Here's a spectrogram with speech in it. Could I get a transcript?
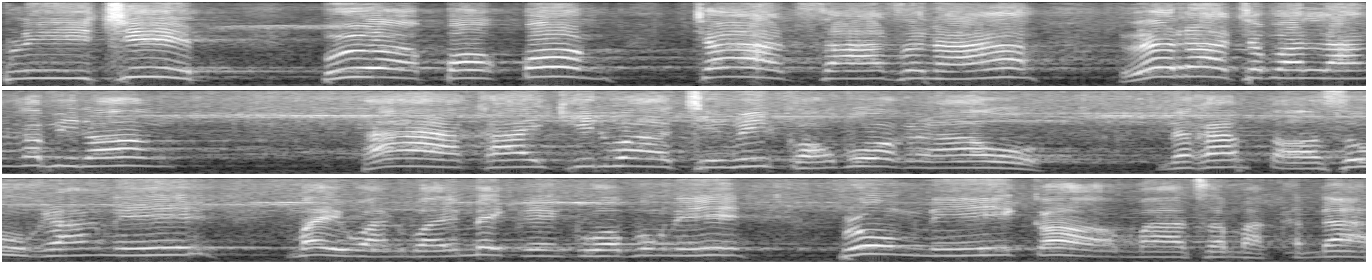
ปลีชีพ เพื่อปกป้องชาติศาสนา และราชบัลลังก์ครับพี่น้อง ถ้าใครคิดว่าชีวิตของพวกเรานะครับ ต่อสู้ครั้งนี้ไม่หวั่นไหวไม่เกรงกลัวพวกนี้ พรุ่งนี้ก็มาสมัครกันได้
